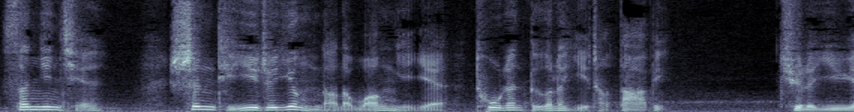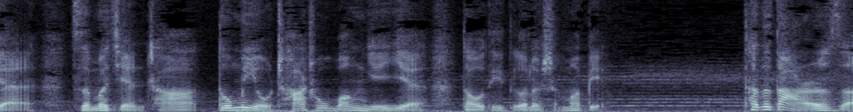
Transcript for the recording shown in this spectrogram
三年前，身体一直硬朗的王爷爷突然得了一场大病，去了医院，怎么检查都没有查出王爷爷到底得了什么病。他的大儿子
